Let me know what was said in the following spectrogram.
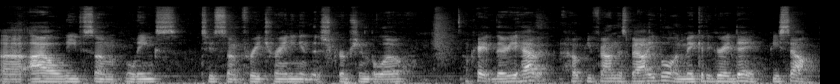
Uh, I'll leave some links to some free training in the description below. Okay, there you have it. I Hope you found this valuable and make it a great day. Peace out.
